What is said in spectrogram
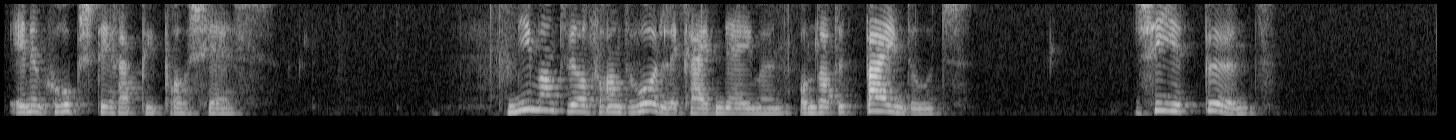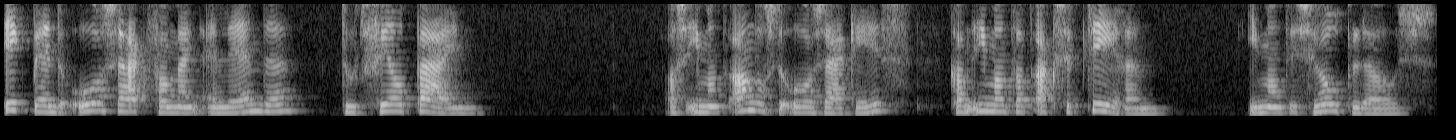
in een groepstherapieproces. Niemand wil verantwoordelijkheid nemen omdat het pijn doet. zie het punt. Ik ben de oorzaak van mijn ellende, doet veel pijn. Als iemand anders de oorzaak is, kan iemand dat accepteren. Iemand is hulpeloos.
